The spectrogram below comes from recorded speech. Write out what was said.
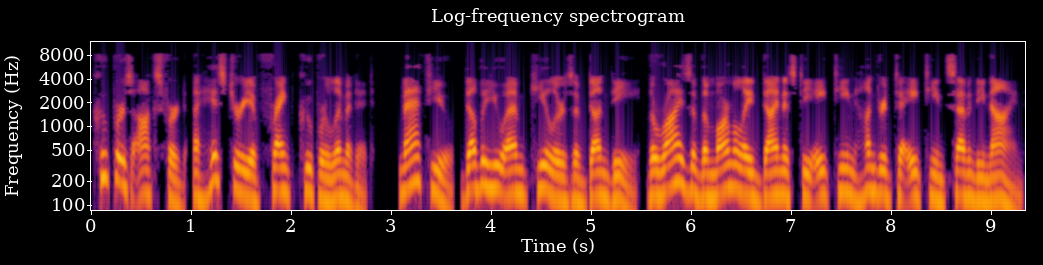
Cooper's Oxford, A History of Frank Cooper Limited. Matthew, W. M. Keillers of Dundee, The Rise of the Marmalade Dynasty 1800-1879.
